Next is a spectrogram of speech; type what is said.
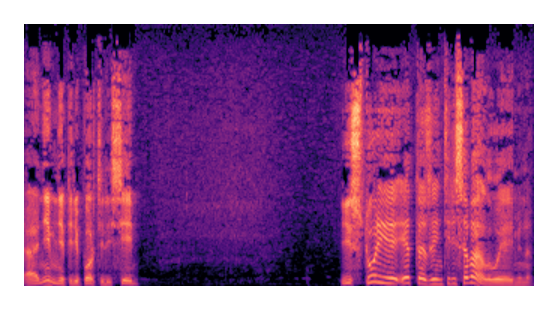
а они мне перепортили семь. История эта заинтересовала Уэймена.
